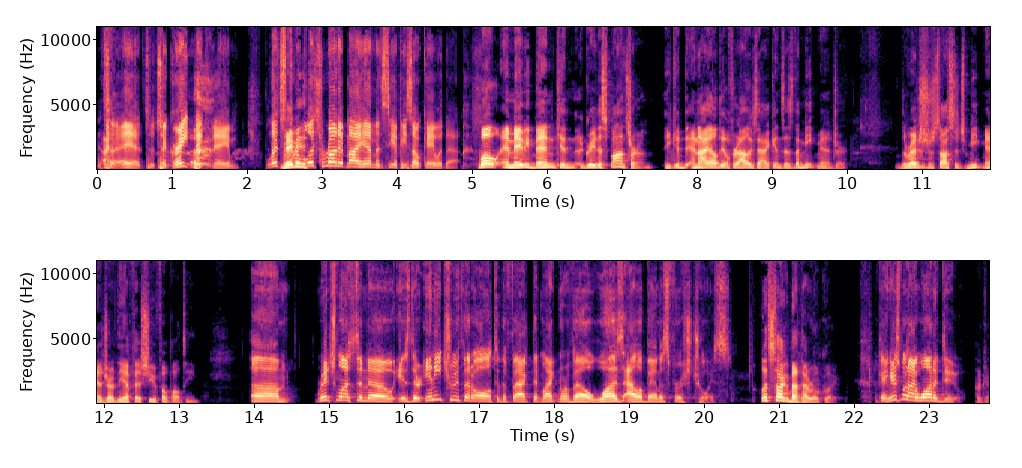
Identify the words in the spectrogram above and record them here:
It's a, hey, it's, it's a great nickname. Let's Maybe- throw- let's run it by him and see if he's okay with that. Well, and maybe Ben can agree to sponsor him. He could NIL deal for Alex Atkins as the meat manager, the registered sausage meat manager of the FSU football team. Um, Rich wants to know Is there any truth at all to the fact that Mike Norvell was Alabama's first choice? Let's talk about that real quick. Okay, here's what I want to do. Okay.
